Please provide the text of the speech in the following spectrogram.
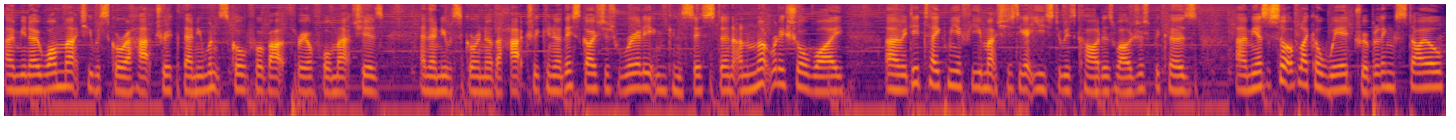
Um, you know, one match he would score a hat trick, then he wouldn't score for about three or four matches, and then he would score another hat trick. You know, this guy's just really inconsistent, and I'm not really sure why. Um, it did take me a few matches to get used to his card as well, just because um, he has a sort of like a weird dribbling style.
